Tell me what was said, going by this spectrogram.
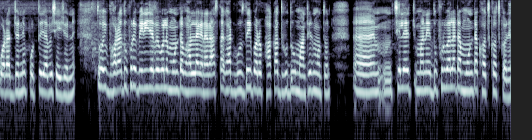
পড়ার জন্যে, পড়তে যাবে সেই জন্যে। তো ওই ভরা দুপুরে বেরিয়ে যাবে বলে মনটা ভালো লাগে না। রাস্তাঘাট বুঝতেই পারো, ফাঁকা ধুধু মাঠের মতন। ছেলে মানে দুপুরবেলাটা মনটা খচখচ করে।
